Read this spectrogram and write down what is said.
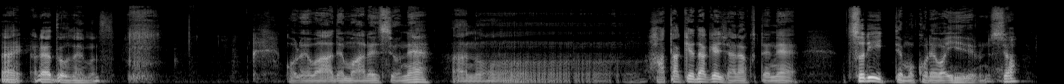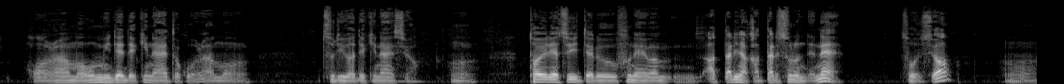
はい、ありがとうございます。これはでもあれですよね。あのー、畑だけじゃなくてね、釣り行ってもこれは入れるんですよ。これはもう海でできないところはもう釣りはできないですよ。うん、トイレついてる船はあったりなかったりするんでね。そうですよ、うん、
